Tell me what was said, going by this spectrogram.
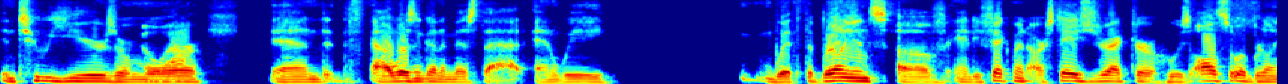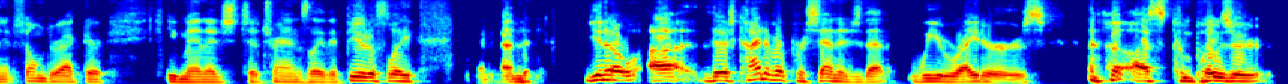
in 2 years or more and I wasn't going to miss that. And we with the brilliance of Andy Fickman, our stage director, who's also a brilliant film director, he managed to translate it beautifully. And you know, uh, there's kind of a percentage that we writers, us composer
